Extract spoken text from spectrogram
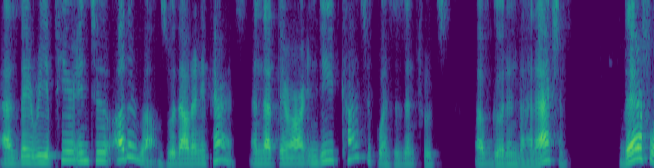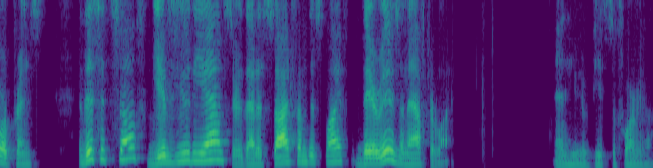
as they reappear into other realms without any parents, and that there are indeed consequences and fruits of good and bad actions. Therefore, Prince, this itself gives you the answer that aside from this life, there is an afterlife. And he repeats the formula.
